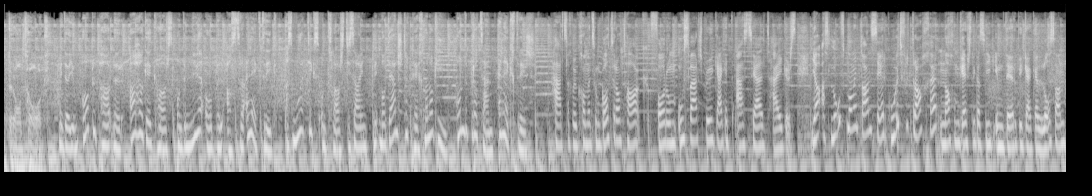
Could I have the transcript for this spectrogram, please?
Gotteron Talk. Mit eurem Opel-Partner AHG Cars und dem neuen Opel Astra Electric. Ein mutiges und klares Design mit modernster Technologie. 100% elektrisch. Herzlich willkommen zum Gotteron-Tag Forum Auswärtsspiel gegen die SCL Tigers. Ja, es läuft momentan sehr gut für Drachen. Nach dem gestrigen Sieg im Derby gegen Lausanne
